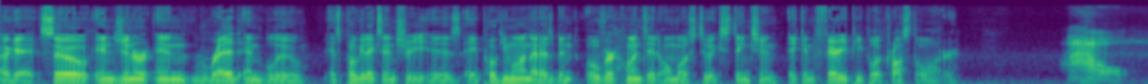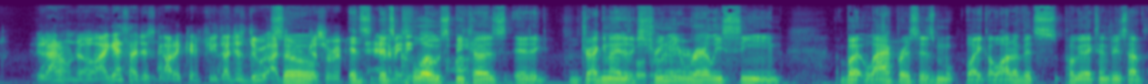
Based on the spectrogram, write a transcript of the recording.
Okay, so in gener- in red and blue, its Pokédex entry is a Pokemon that has been overhunted almost to extinction. It can ferry people across the water. Wow. Dude, I don't know. I guess I just got it confused. I just do. I so do just remember. it's it's close talked about it. because it Dragonite is extremely rare. rarely seen, but Lapras is like a lot of its Pokédex entries have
